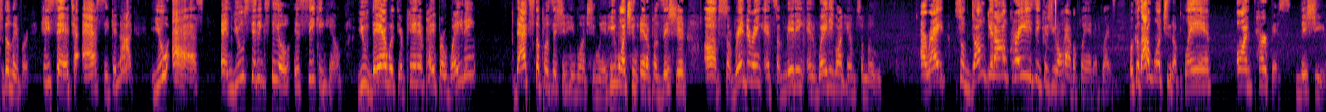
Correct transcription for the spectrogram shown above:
to deliver. He said to ask, seek, and knock. You ask, and you sitting still is seeking Him. You there with your pen and paper waiting that's the position he wants you in. He wants you in a position of surrendering and submitting and waiting on him to move. All right? So don't get all crazy because you don't have a plan in place. Because I want you to plan on purpose this year.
